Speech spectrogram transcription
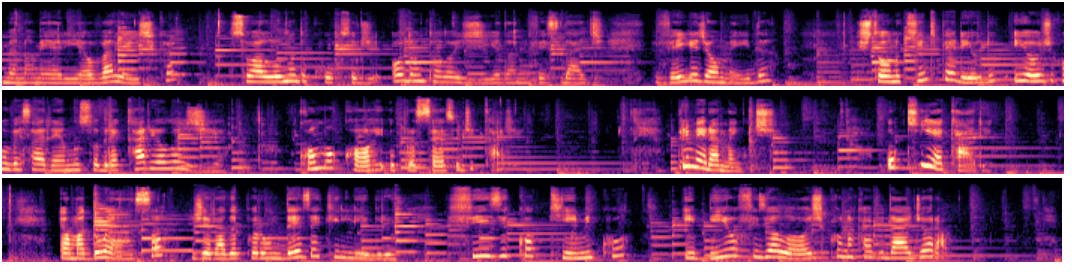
meu nome é Ariel Valesca, sou aluna do curso de Odontologia da Universidade Veiga de Almeida. Estou no quinto período e hoje conversaremos sobre a cariologia, como ocorre o processo de cárie. Primeiramente, o que é cárie? É uma doença gerada por um desequilíbrio físico-químico e biofisiológico na cavidade oral,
